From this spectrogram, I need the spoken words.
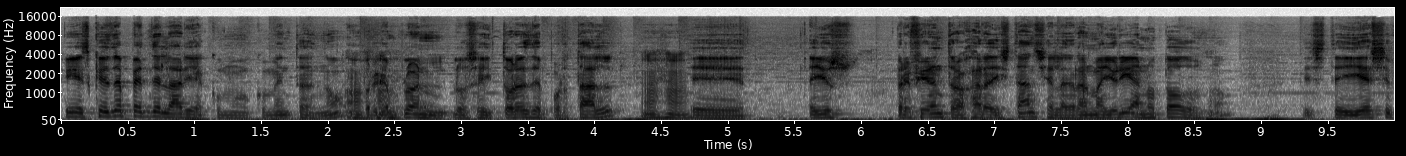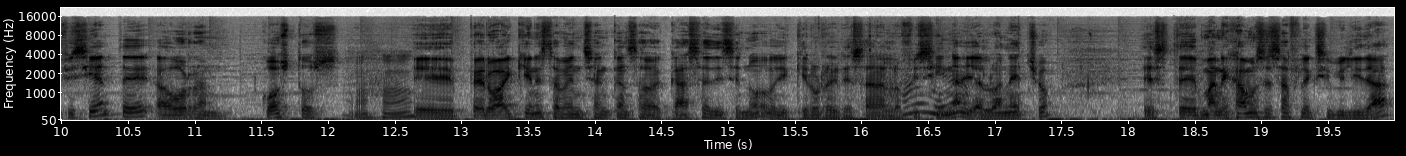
Sí, es que depende del área, como comentas, ¿no? Por ejemplo, en los editores de portal, eh, ellos prefieren trabajar a distancia, la gran mayoría, no todos, ¿no? Este, y es eficiente, ahorran costos, eh, pero hay quienes también se han cansado de casa y dicen, no, yo quiero regresar a la ah, oficina, ya lo han hecho. Este, manejamos esa flexibilidad.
